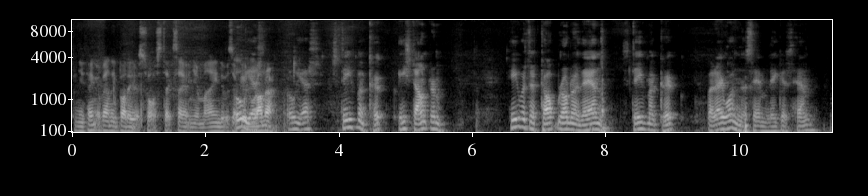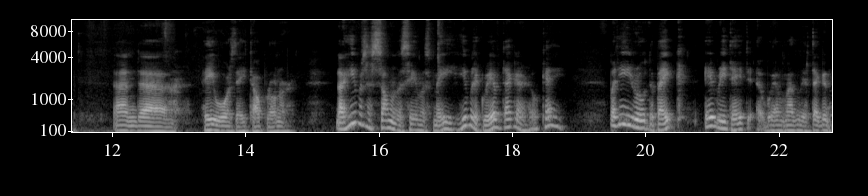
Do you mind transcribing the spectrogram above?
Can you think of anybody that sort of sticks out in your mind? It was a Oh good yes. runner. Oh yes. Steve McCook, East Antrim. He was the top runner then, Steve McCook, but I wasn't the same league as him. And uh, he was the top runner. Now he was a son of the same as me. He was a grave digger, okay. But he rode the bike every day to, uh, when, when we was digging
